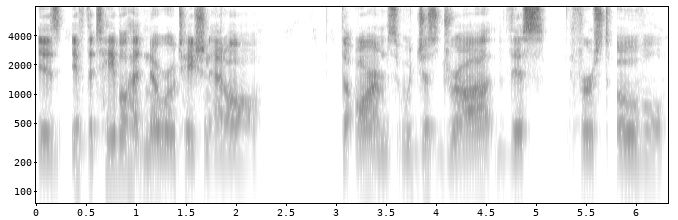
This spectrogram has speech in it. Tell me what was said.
is if the table had no rotation at all, the arms would just draw this first oval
